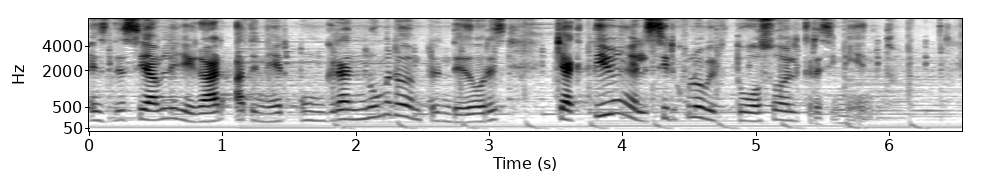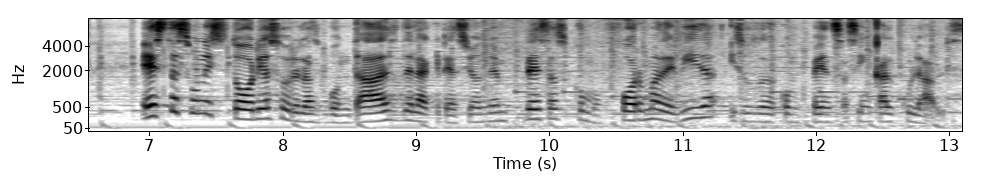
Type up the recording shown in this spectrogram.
es deseable llegar a tener un gran número de emprendedores que activen el círculo virtuoso del crecimiento. Esta es una historia sobre las bondades de la creación de empresas como forma de vida y sus recompensas incalculables.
